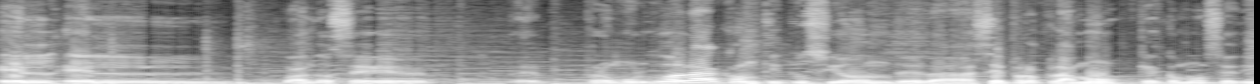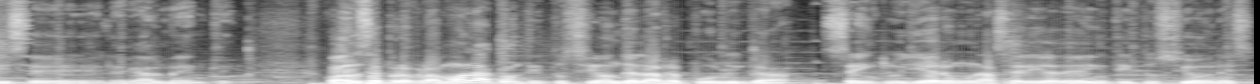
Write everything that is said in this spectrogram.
el, cuando se eh, promulgó la constitución de la, se proclamó, que como se dice legalmente, cuando se proclamó la constitución de la república, se incluyeron una serie de instituciones,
